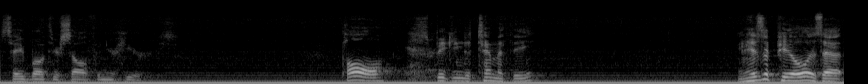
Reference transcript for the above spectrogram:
save both yourself and your hearers. Paul, speaking to Timothy, and his appeal is that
